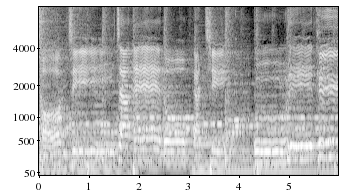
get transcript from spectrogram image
선지자 에녹같이 우리들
